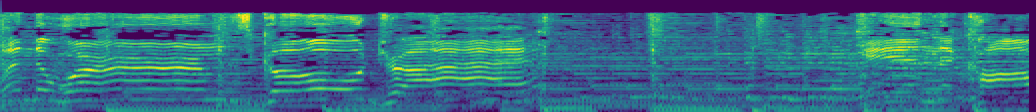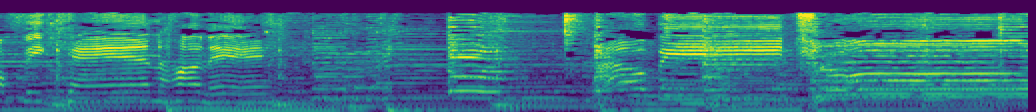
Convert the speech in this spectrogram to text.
When the worms go dry in the coffee can, honey, I'll be trolling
